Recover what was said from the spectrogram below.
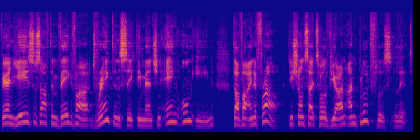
Während Jesus auf dem Weg war, drängten sich die Menschen eng um ihn. Da war eine Frau, die schon seit zwölf Jahren an Blutfluss litt,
